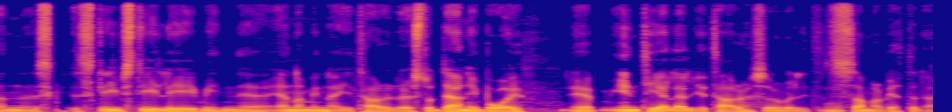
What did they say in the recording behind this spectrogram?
en sk- skrivstil i min, eh, en av mina gitarrer där det står Danny Boy eh, i en TLL-gitarr. Så det var lite Mm. samarbete där.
